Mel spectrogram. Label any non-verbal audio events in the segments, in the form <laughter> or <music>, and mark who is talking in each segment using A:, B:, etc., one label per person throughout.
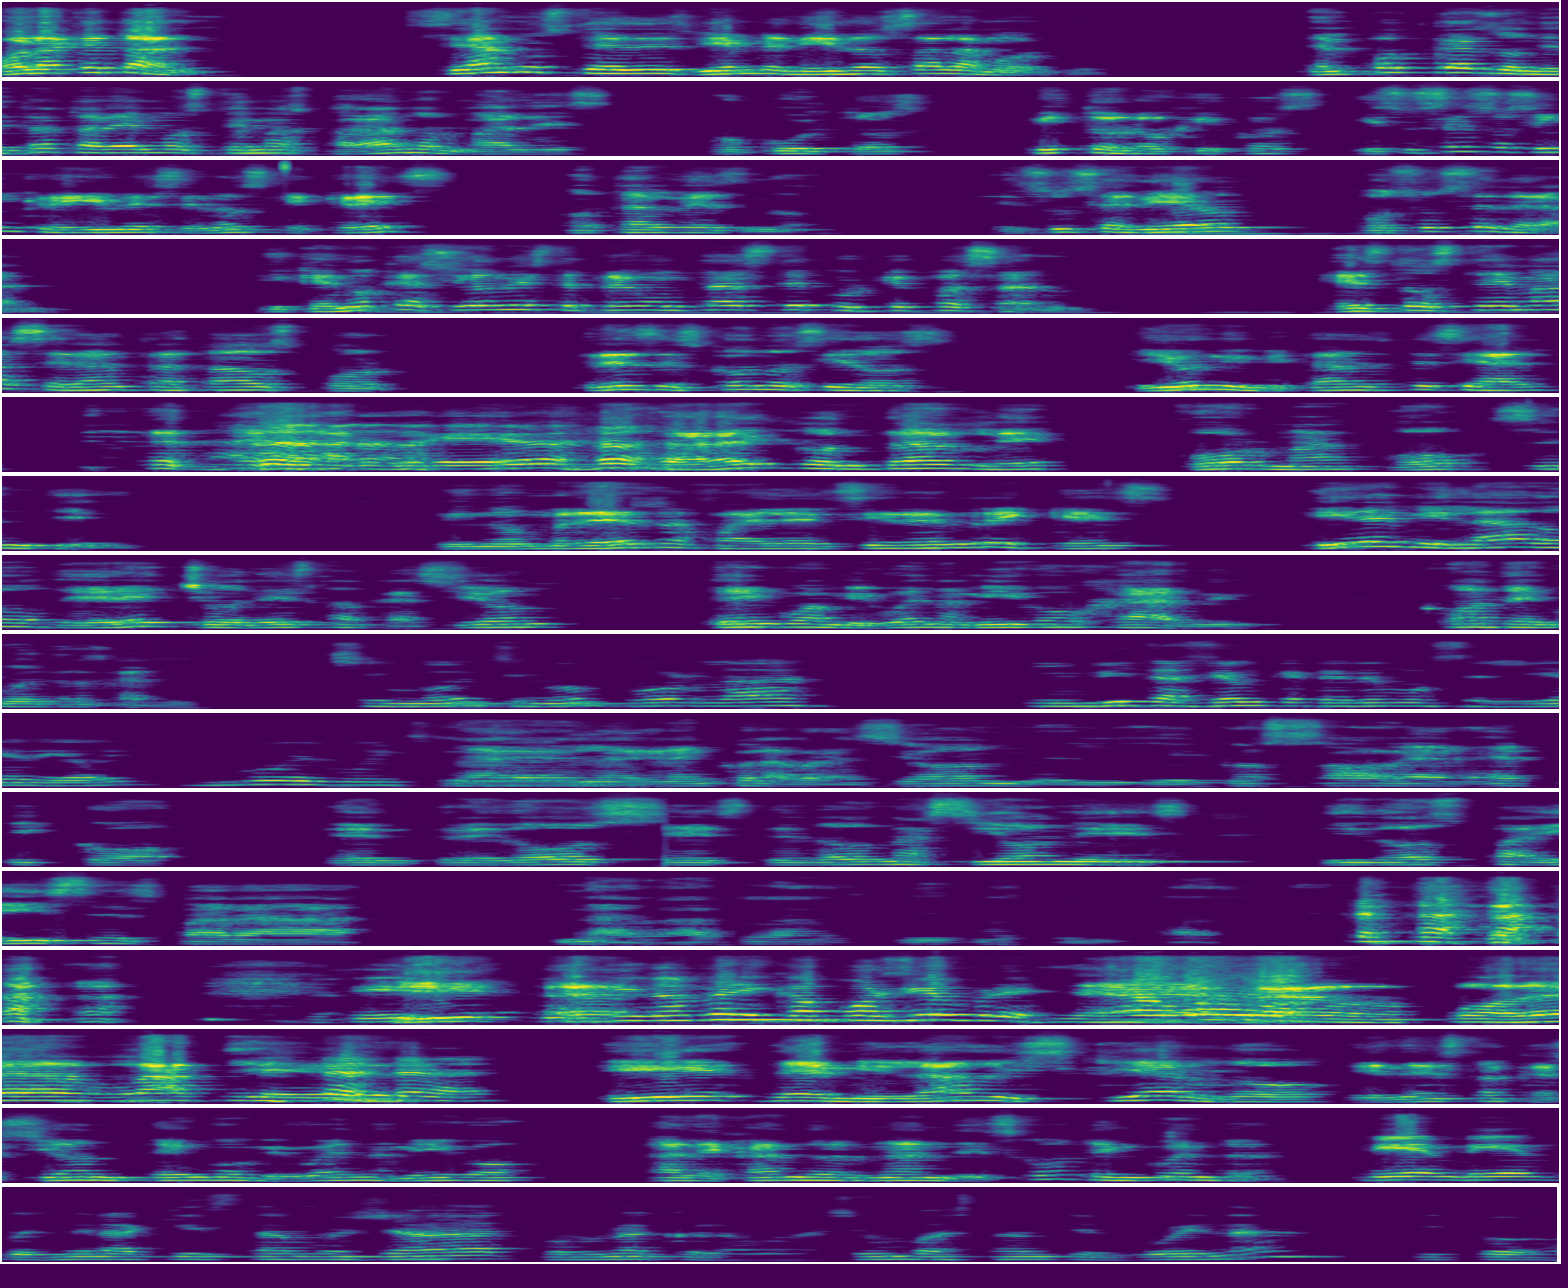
A: Hola, ¿qué tal? Sean ustedes bienvenidos al Amor, el podcast donde trataremos temas paranormales, ocultos, mitológicos y sucesos increíbles en los que crees o tal vez no, que sucedieron o sucederán, y que en ocasiones te preguntaste por qué pasaron. Estos temas serán tratados por tres desconocidos y un invitado especial <laughs> para encontrarle forma o sentido. Mi nombre es Rafael Elcir Enríquez y de mi lado derecho en esta ocasión tengo a mi buen amigo Harry. ¿Cómo te encuentras, Harry?
B: Chingón, chingón, por la invitación que tenemos el día de hoy. Muy, muy chingón.
A: La, la gran colaboración, el, crossover épico entre dos, este, dos naciones y dos países para narrar las mismas temporadas. <laughs>
B: sí, y, eh, Latinoamérica por siempre.
A: poder latín. y de mi lado izquierdo, en esta ocasión, tengo mi buen amigo Alejandro Hernández. ¿Cómo te encuentras?
B: Bien, bien, pues mira, aquí estamos ya con una colaboración bastante buena y con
